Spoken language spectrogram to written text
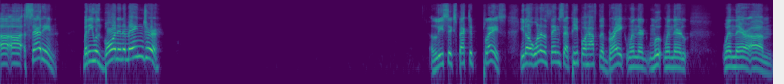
uh, uh, setting, but he was born in a manger. Least expected place. You know, one of the things that people have to break when they're when they're when they're um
